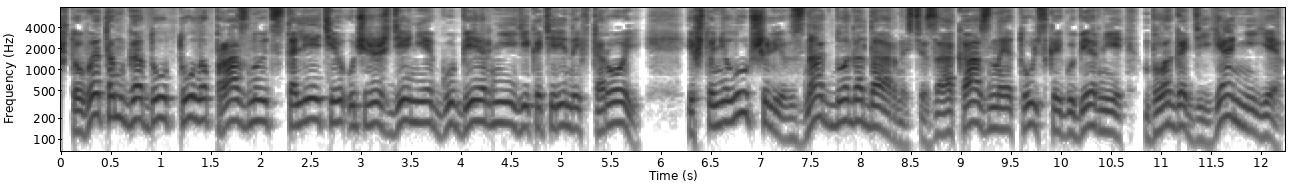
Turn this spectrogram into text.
что в этом году Тула празднует столетие учреждения губернии Екатерины II, и что не лучше ли в знак благодарности за оказанное Тульской губернии благодеяние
